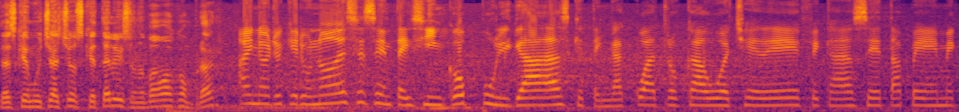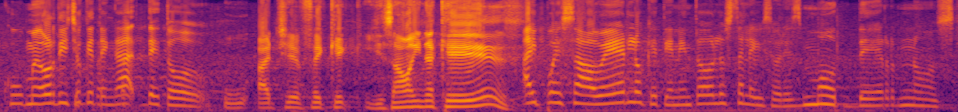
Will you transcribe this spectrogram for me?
Entonces, ¿qué muchachos? ¿Qué televisión nos vamos a comprar? Ay, no, yo quiero uno de 65 pulgadas que tenga 4K, UHD, FKZ, PMQ, mejor dicho, que tenga de todo. UHF, ¿qué- ¿y esa vaina qué es? Ay, pues saber lo que tienen todos los televisores modernos.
